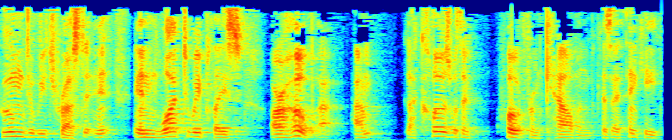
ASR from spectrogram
Whom do we trust? In, what do we place our hope? I, I, close with a quote from Calvin because I think he,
